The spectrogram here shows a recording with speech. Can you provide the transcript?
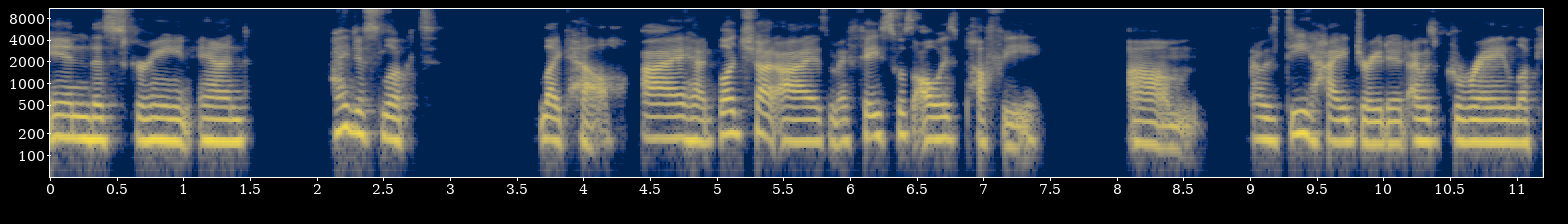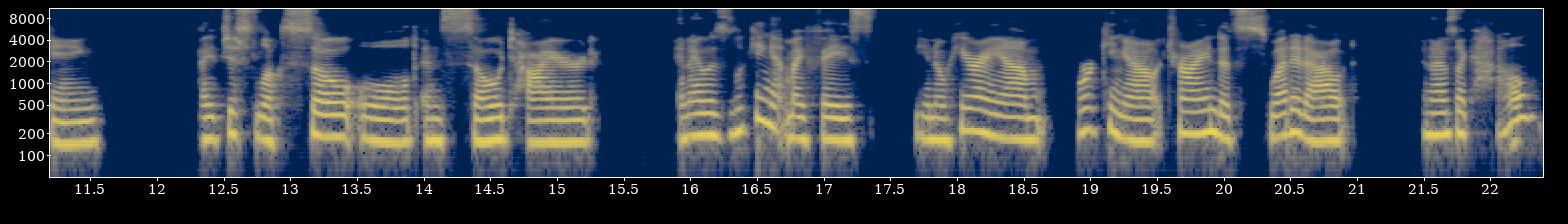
in the screen. And I just looked like hell. I had bloodshot eyes. My face was always puffy. Um, I was dehydrated. I was gray looking. I just looked so old and so tired. And I was looking at my face you know, here I am working out, trying to sweat it out. And I was like, how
